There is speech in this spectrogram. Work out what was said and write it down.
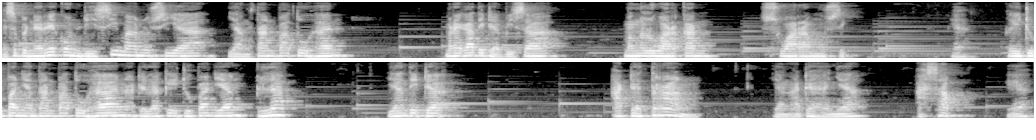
Ya sebenarnya kondisi manusia yang tanpa Tuhan, mereka tidak bisa mengeluarkan suara musik. Ya, kehidupan yang tanpa Tuhan adalah kehidupan yang gelap, yang tidak ada terang, yang ada hanya asap, ya,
